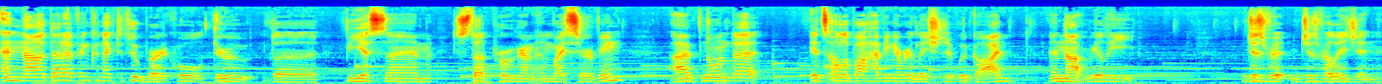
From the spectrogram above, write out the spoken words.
And now that I've been connected to Vertical through the VSM stud program and by serving, I've known that it's all about having a relationship with God and not really just re- just religion.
